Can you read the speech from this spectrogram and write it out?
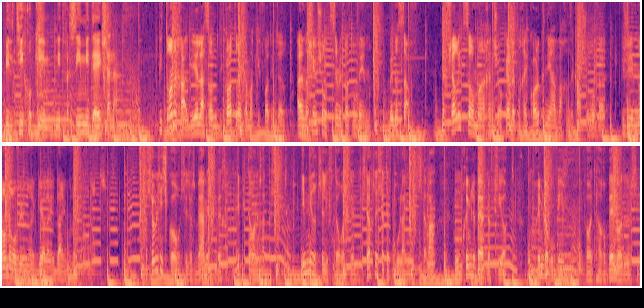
בלתי חוקיים נתפסים מדי שנה. פתרון אחד יהיה לעשות בדיקות רקע מקיפות יותר על אנשים שרוצים לקנות רובים. בנוסף, אפשר ליצור מערכת שעוקבת אחרי כל קנייה והחזקה של רובה בשביל למנוע מרובים להגיע לידיים הלא נכונות. חשוב לזכור שזאת בעיה מסובכת בלי פתרון אחד פשוט. אם נרצה לפתור את זה, נצטרך לשתף פעולה עם המשטרה, מומחים לבעיות נפשיות, מומחים לרובים ועוד הרבה מאוד אנשים.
